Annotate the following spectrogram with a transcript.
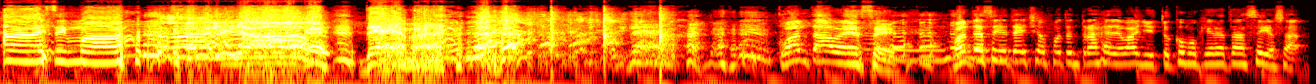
Ay, Simón. Y yo como que... ¿Cuántas veces? ¿Cuántas veces yo te he hecho foto en traje de baño y tú como quieras estar así? O sea,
